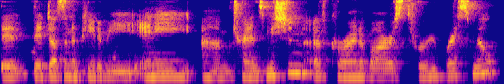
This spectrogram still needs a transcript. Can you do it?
there, there doesn't appear to be any um, transmission of coronavirus through breast milk.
